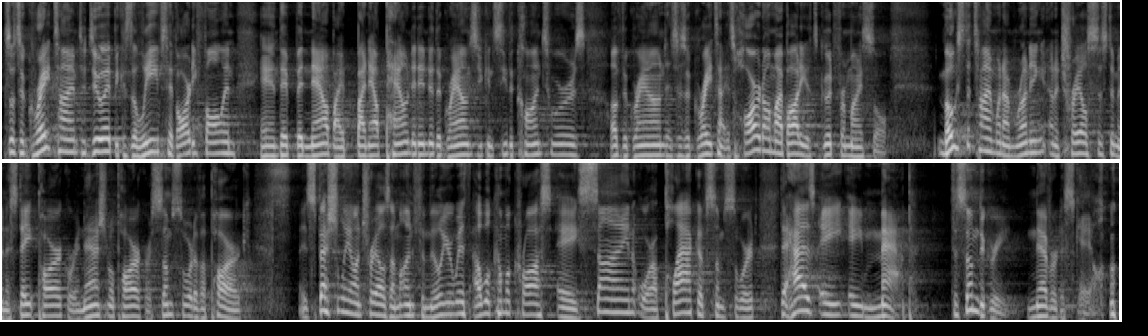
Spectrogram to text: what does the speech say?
So it's a great time to do it because the leaves have already fallen and they've been now by, by now pounded into the ground so you can see the contours of the ground. This is a great time. It's hard on my body, it's good for my soul most of the time when I'm running on a trail system in a state park or a national park or some sort of a park, especially on trails I'm unfamiliar with, I will come across a sign or a plaque of some sort that has a, a map to some degree, never to scale,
